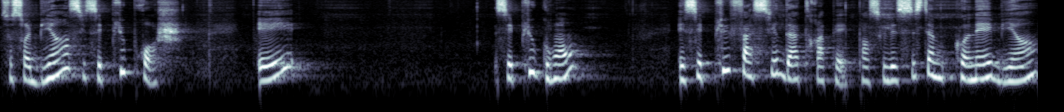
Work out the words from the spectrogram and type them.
ce serait bien si c'est plus proche. Et c'est plus grand et c'est plus facile d'attraper parce que le système connaît bien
